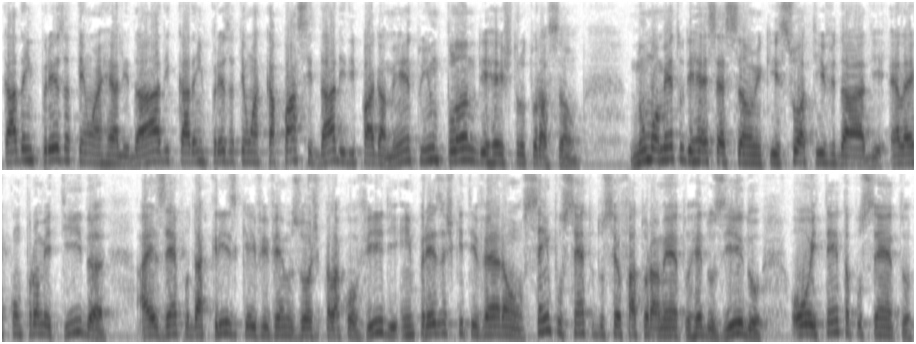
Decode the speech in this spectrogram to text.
Cada empresa tem uma realidade, cada empresa tem uma capacidade de pagamento e um plano de reestruturação. No momento de recessão em que sua atividade ela é comprometida, a exemplo da crise que vivemos hoje pela Covid, empresas que tiveram 100% do seu faturamento reduzido ou 80%,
